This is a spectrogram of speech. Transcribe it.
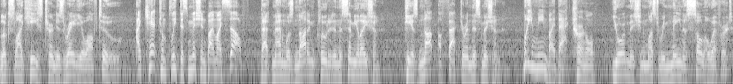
Looks like he's turned his radio off too. I can't complete this mission by myself. That man was not included in the simulation. He is not a factor in this mission. What do you mean by that, Colonel? Your mission must remain a solo effort.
